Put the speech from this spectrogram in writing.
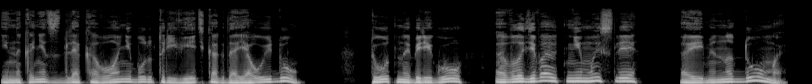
и, наконец, для кого они будут реветь, когда я уйду. Тут, на берегу, овладевают не мысли, а именно думы.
